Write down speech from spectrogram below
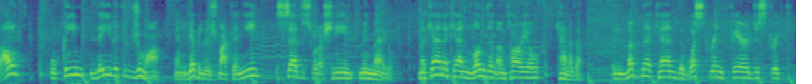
العرض أقيم ليلة الجمعة يعني قبل الجمعة الثانيين السادس والعشرين من مايو. مكانه كان لندن أونتاريو كندا المبنى كان The Western Fair District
